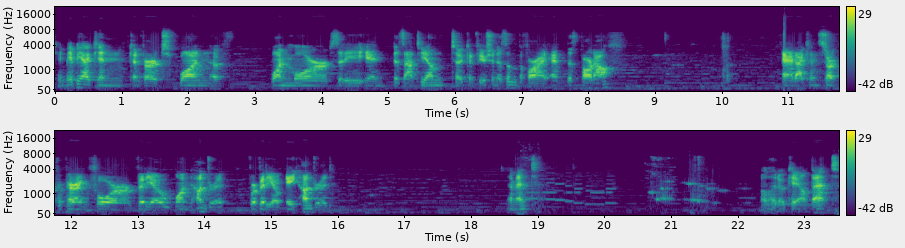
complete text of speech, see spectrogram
Okay, maybe I can convert one of one more city in Byzantium to Confucianism before I end this part off. And I can start preparing for video 100, for video 800. I meant. I'll hit OK on that.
